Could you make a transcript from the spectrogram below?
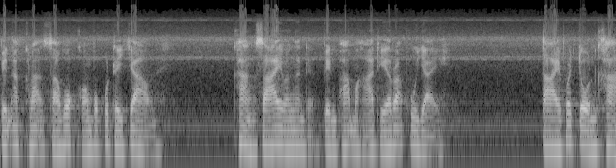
เป็นอัครสาวกของพระพุทธเจ้า ข้างซ้ายว่างั้นเถอะเป็นพระมหาเถระผู้ใหญ่ ตายเพราะโจรฆ่า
